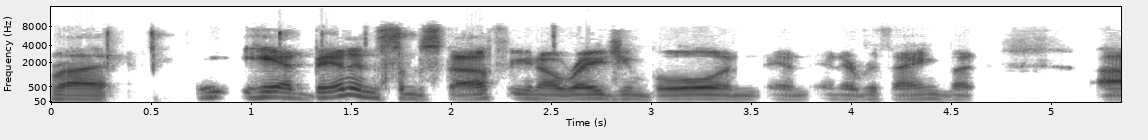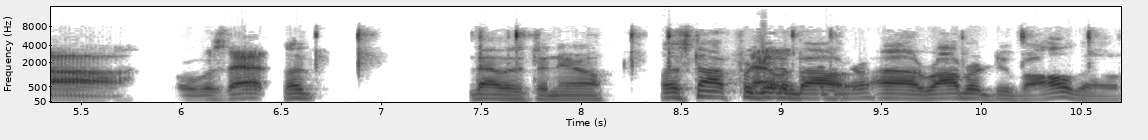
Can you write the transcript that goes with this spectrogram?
right? He, he had been in some stuff, you know, Raging Bull and and, and everything, but uh, or was that? Let, that was De Niro. Let's not forget about uh, Robert Duvall, though.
